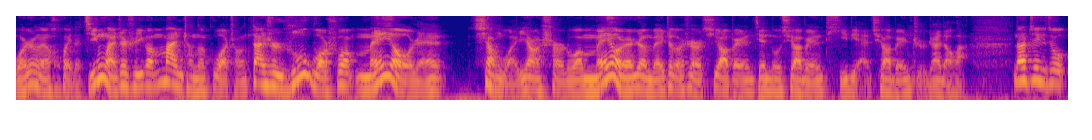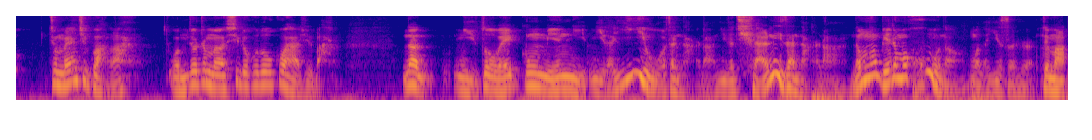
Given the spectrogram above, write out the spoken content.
我认为会的。尽管这是一个漫长的过程，但是如果说没有人像我一样事儿多，没有人认为这个事儿需要被人监督、需要被人提点、需要被人指摘的话，那这个就就没人去管了。我们就这么稀里糊涂过下去吧，那你作为公民，你你的义务在哪儿呢？你的权利在哪儿呢？能不能别这么糊弄？我的意思是，对吗？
